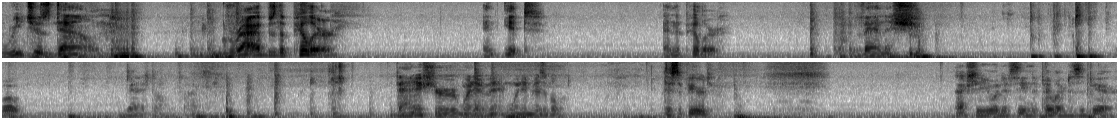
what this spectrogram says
reaches down, grabs the pillar, and it and the pillar vanish. whoa. Vanished awful fast. Vanish or when invi- when invisible. Disappeared. Actually, you would have seen the pillar disappear.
